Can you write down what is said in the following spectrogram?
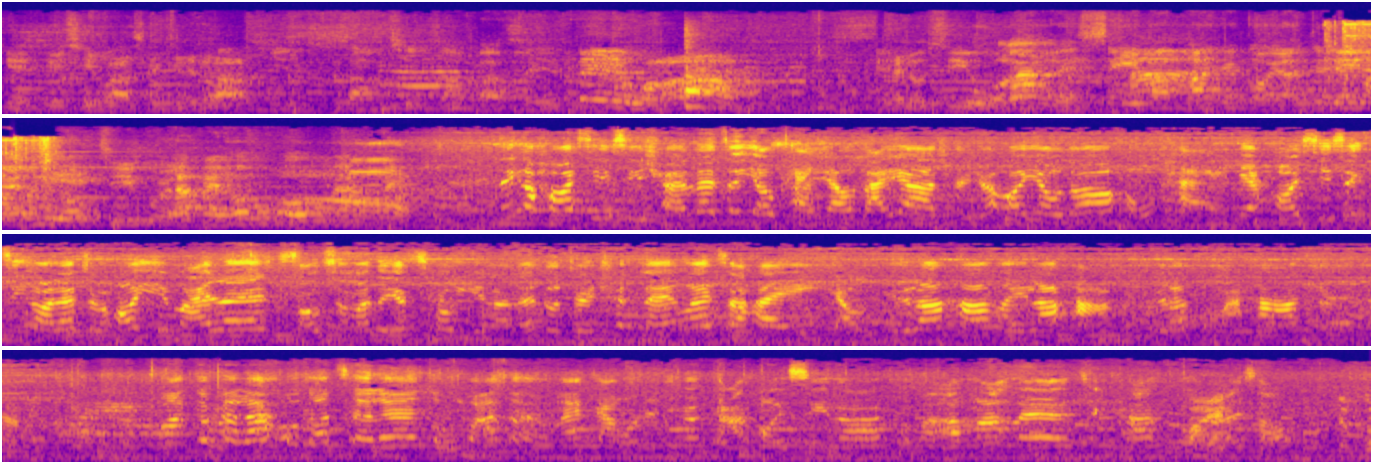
幾幾錢話成幾多啊？三千三百四。咩話？睇到笑啊！四百匹一個人，即係一百蚊港紙每人。係香港啊！呢個海鮮市場咧，即係又平又抵啊！除咗可以有好多好平嘅海鮮食之外咧，仲可以買咧手上買到一抽二能咧度最出名咧就係魷魚啦、蝦米啦、鹹魚啦同埋蝦醬啊！哇！今日咧好多謝咧老闆娘咧教我哋點樣揀海鮮啦，同埋阿媽咧即刻幫我解手。入到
